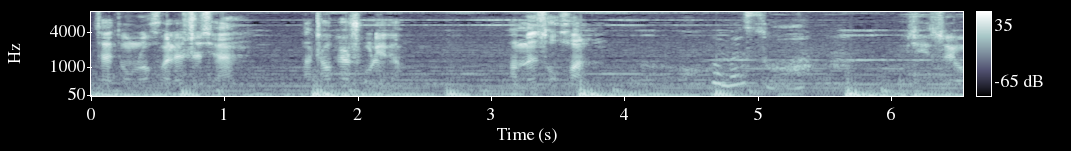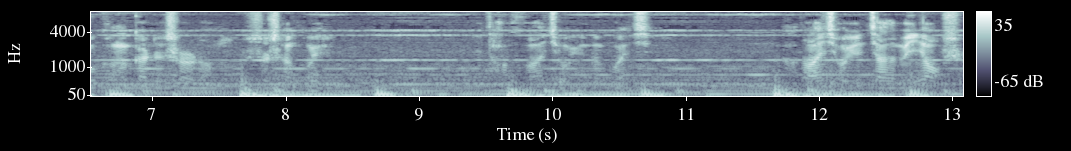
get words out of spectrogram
在董卓回来之前，把照片处理掉，把门锁换了。换门锁？估计最有可能干这事儿的是陈辉，以他和安小云的关系，拿到安小云家的门钥匙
